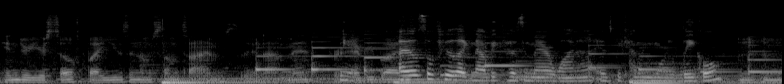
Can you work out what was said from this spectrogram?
hinder yourself by using them sometimes. They're not meant for Yeah. everybody. I also feel like now because marijuana is becoming more legal, hmm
